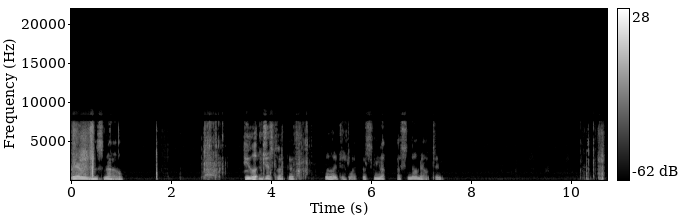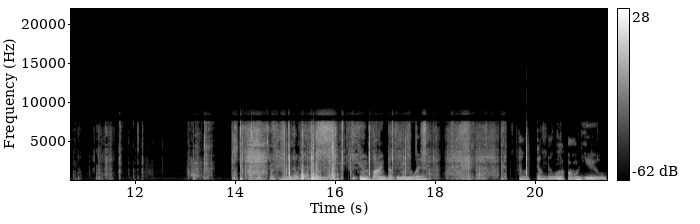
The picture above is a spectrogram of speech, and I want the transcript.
buried in snow. He looked just like a looked just like a snow a snow mountain. So was worried. He can't find Duncan anywhere. Hello, Duncan, where are you?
